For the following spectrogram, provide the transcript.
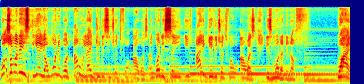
God, somebody is here, you're wondering, but how will I do this in 24 hours? And God is saying, if I gave you 24 hours, is more than enough. Why?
